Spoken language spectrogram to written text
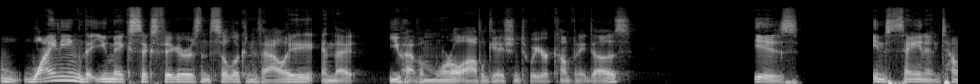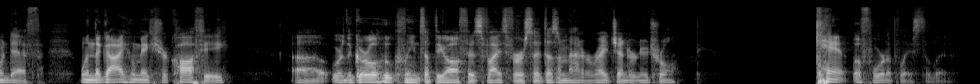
Whining that you make six figures in Silicon Valley and that you have a moral obligation to what your company does is insane and tone deaf. When the guy who makes your coffee uh, or the girl who cleans up the office, vice versa, it doesn't matter, right? Gender neutral, can't afford a place to live.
